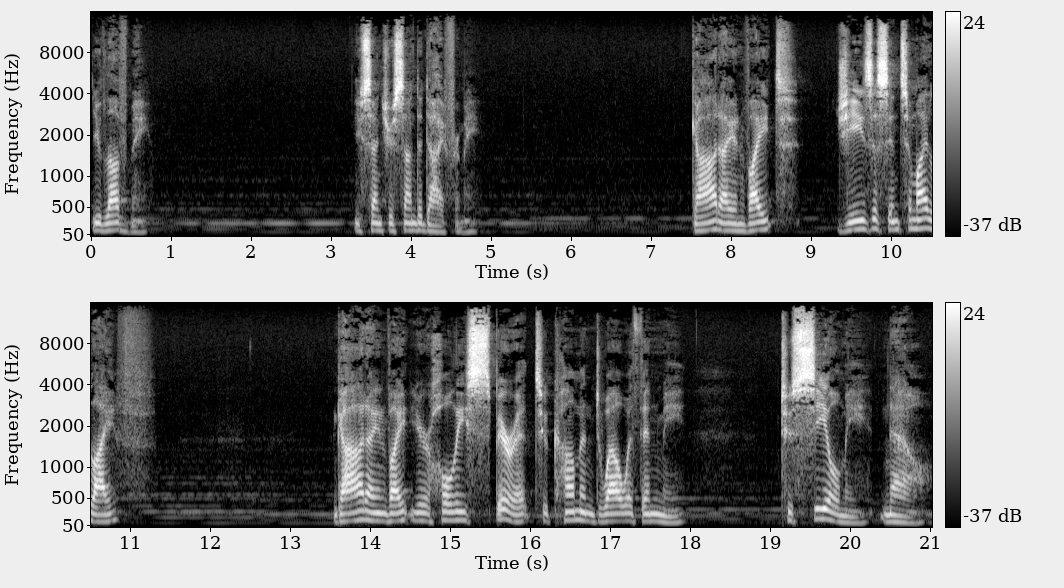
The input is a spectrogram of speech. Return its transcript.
You love me. You sent your son to die for me. God, I invite Jesus into my life. God, I invite your Holy Spirit to come and dwell within me, to seal me now.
